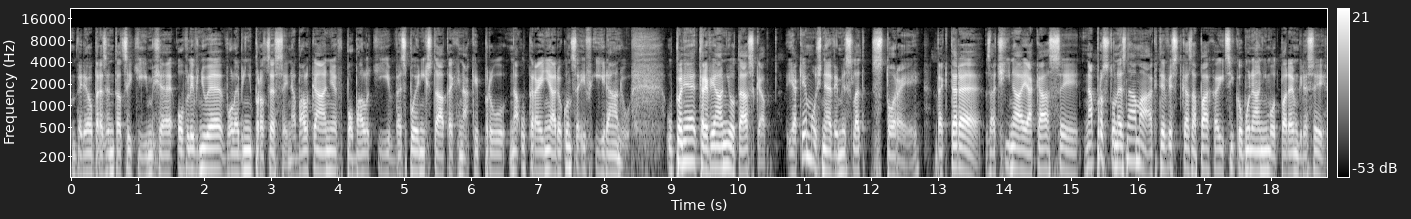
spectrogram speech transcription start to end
videoprezentaci tím, že ovlivňuje volební procesy na Balkáně, v Pobaltí, ve Spojených státech, na Kypru, na Ukrajině a dokonce i v Iránu. Úplně triviální otázka. Jak je možné vymyslet story, ve které začíná jakási naprosto neznámá aktivistka zapáchající komunálním odpadem kdesi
